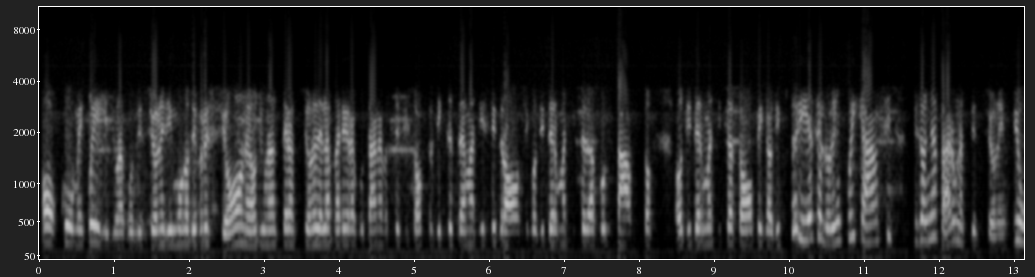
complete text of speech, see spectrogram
o come quelli di una condizione di immunodepressione o di un'alterazione della barriera cutanea perché si soffre di eczema dissidrosico, di dermatite da contatto o di dermatite atopica o di psoriasi, allora in quei casi bisogna fare un'attenzione in più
